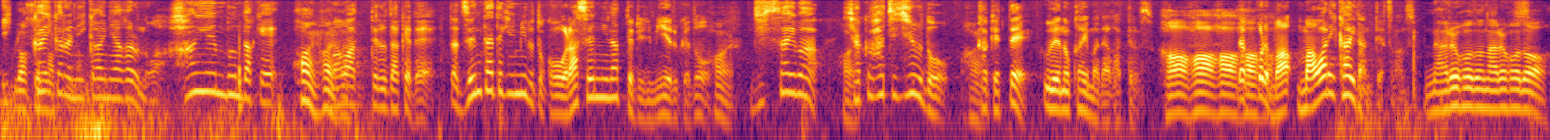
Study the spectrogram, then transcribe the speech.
1階から2階に上がるのは半円分だけはいはい。はい回ってるだけで、だから全体的に見るとこう螺旋になってるように見えるけど、はい。実際ははい。180度かけて上の階まで上がってるんです。よはあはあはあはあ。だからこれ、ま、回り階段ってやつなんですよ。なるほどなるほど。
